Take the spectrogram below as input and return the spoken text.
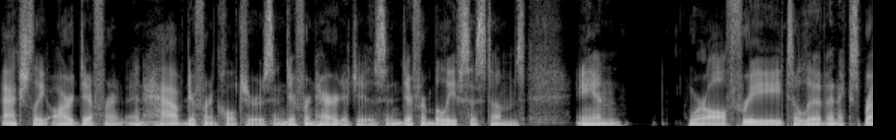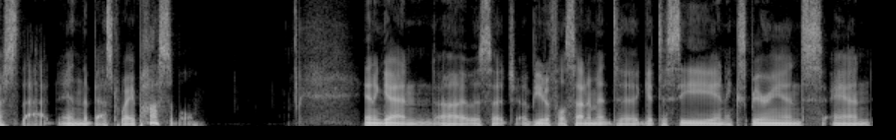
actually are different and have different cultures and different heritages and different belief systems. And we're all free to live and express that in the best way possible. And again, uh, it was such a beautiful sentiment to get to see and experience and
